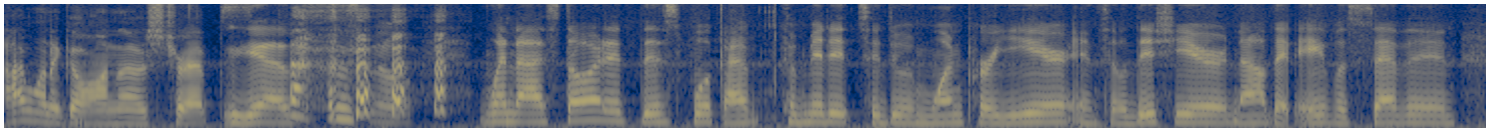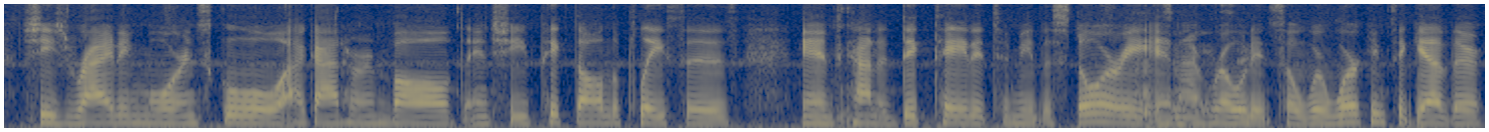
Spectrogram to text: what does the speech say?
I want to go on those trips. Yes. so when I started this book, I committed to doing one per year. And so this year, now that Ava's seven, she's writing more in school. I got her involved and she picked all the places and kind of dictated to me the story That's and I wrote it. So we're working together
